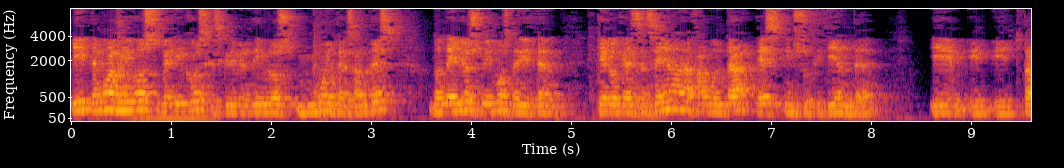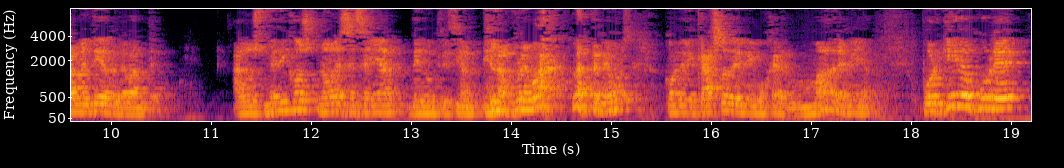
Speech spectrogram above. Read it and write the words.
Y tengo amigos médicos que escriben libros muy interesantes donde ellos mismos te dicen que lo que les enseñan en la facultad es insuficiente y, totalmente irrelevante. A los médicos no les enseñan de nutrición. Y la prueba la tenemos con el caso de mi mujer. Madre mía. ¿Por qué ocurre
